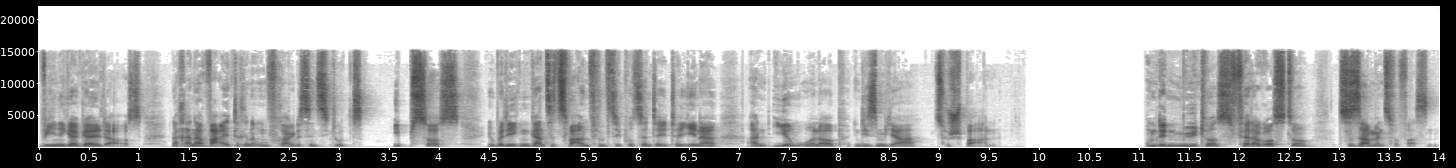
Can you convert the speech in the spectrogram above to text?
weniger Geld aus. Nach einer weiteren Umfrage des Instituts Ipsos überlegen ganze 52 Prozent der Italiener, an ihrem Urlaub in diesem Jahr zu sparen. Um den Mythos Ferragosto zusammenzufassen.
